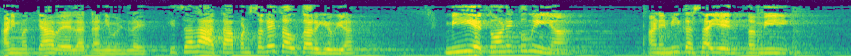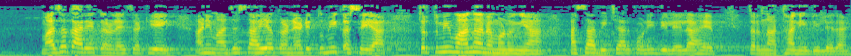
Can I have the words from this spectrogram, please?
आणि मग त्या वेळेला त्यांनी म्हटलंय की चला आता आपण सगळेच अवतार घेऊया. मी येतो आणि तुम्ही या. आणि मी कसा येईन? तर मी माझं कार्य करण्यासाठी येईल आणि माझं सहाय्य करण्यासाठी तुम्ही कसे या? तर तुम्ही वानर म्हणून या असा विचार कोणी दिलेला आहे तर नाथाने दिलेला आहे.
